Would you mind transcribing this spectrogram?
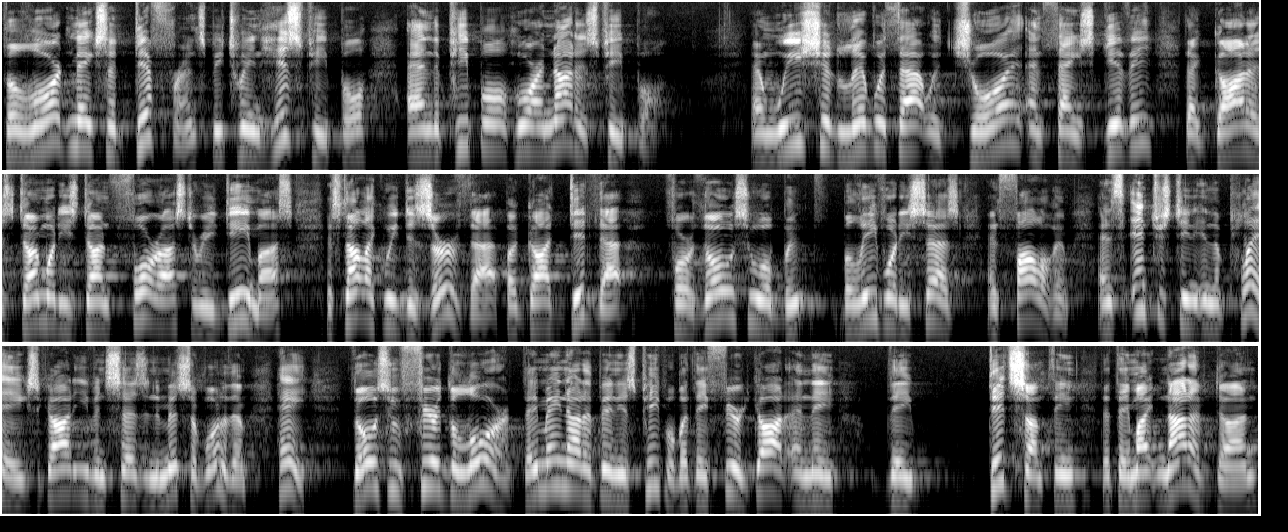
The Lord makes a difference between his people and the people who are not his people. And we should live with that with joy and thanksgiving that God has done what He's done for us to redeem us. It's not like we deserve that, but God did that for those who will be, believe what He says and follow Him. And it's interesting in the plagues, God even says in the midst of one of them, hey, those who feared the Lord, they may not have been His people, but they feared God and they, they did something that they might not have done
